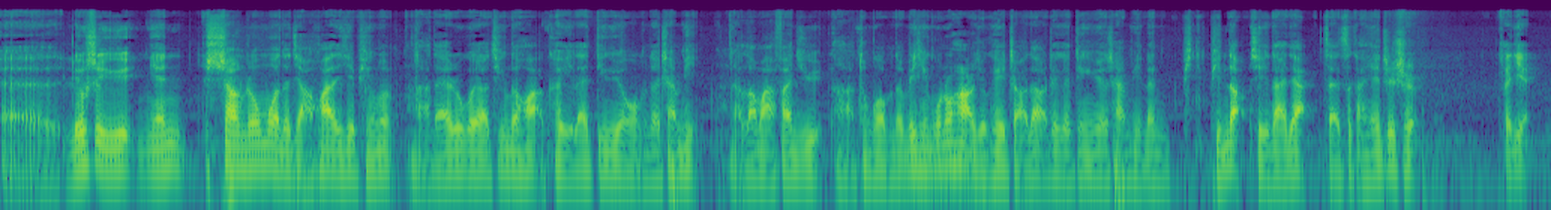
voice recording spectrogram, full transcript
呃刘士余年上周末的讲话的一些评论啊。大家如果要听的话，可以来订阅我们的产品。啊，老马饭局啊，通过我们的微信公众号就可以找到这个订阅产品的频频道。谢谢大家，再次感谢支持，再见。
